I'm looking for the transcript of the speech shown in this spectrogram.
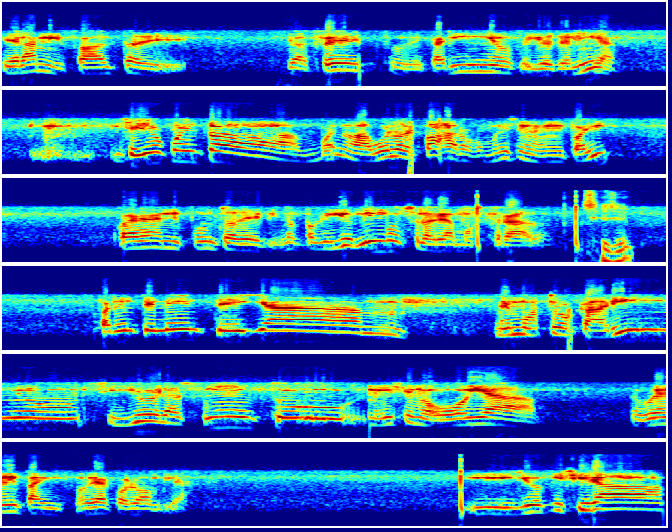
que era mi falta de, de afecto, de cariño que yo tenía. Y se dio cuenta, bueno, abuelo de pájaro, como dicen en mi país, cuál era mi punto débil, ¿no? Porque yo mismo se lo había mostrado. Sí, sí. Aparentemente ella mm, me mostró cariño, siguió el asunto, me dice me voy a, me voy a mi país, me voy a Colombia. Y yo quisiera,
